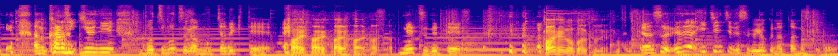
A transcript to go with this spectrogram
あの、体中にボツボツがむっちゃできて、はいはいはいはいはいはい。熱出て、大変だったんですね。いやそうえで一日ですぐ良くなったんですけど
